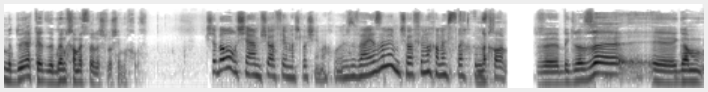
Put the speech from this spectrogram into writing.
מדויקת, זה בין 15 ל-30 אחוז. כשברור שהם שואפים ל-30 אחוז, והיזמים שואפים ל-15 אחוז. נכון, ובגלל זה אה, גם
